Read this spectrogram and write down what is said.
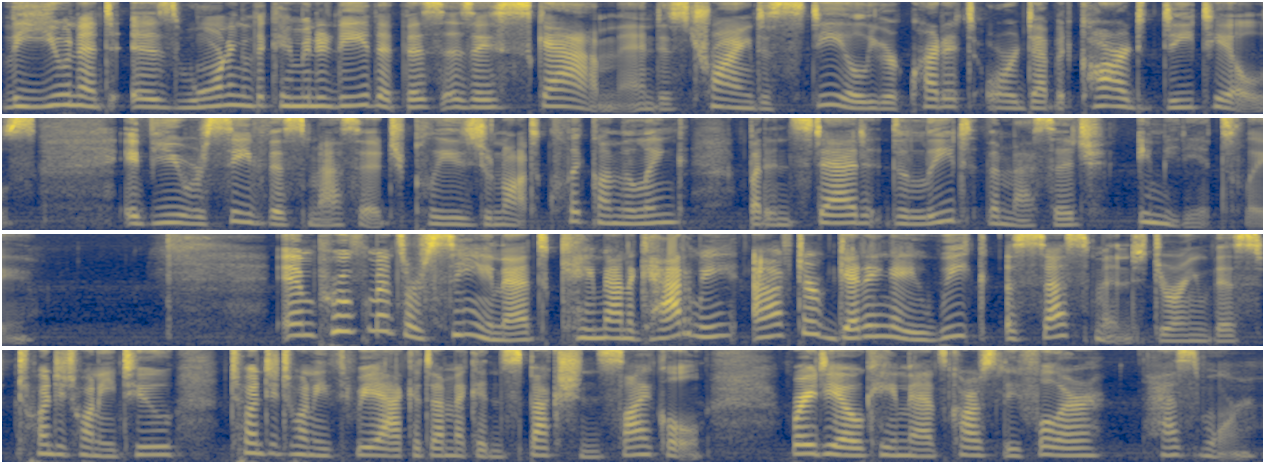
The unit is warning the community that this is a scam and is trying to steal your credit or debit card details. If you receive this message, please do not click on the link, but instead delete the message immediately. Improvements are seen at Cayman Academy after getting a weak assessment during this 2022 2023 academic inspection cycle. Radio Cayman's Carsley Fuller has more.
